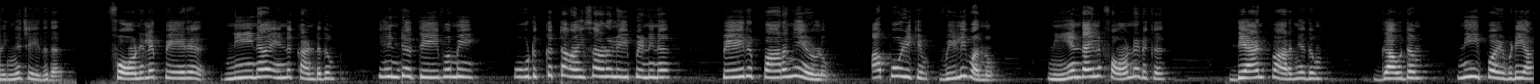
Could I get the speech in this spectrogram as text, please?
റിങ് ചെയ്തത്. ഫോണിലെ പേര് നീന എന്ന് കണ്ടതും എന്റെ ദൈവമേ ഒടുക്കത്തെ ആയുസാണല്ലോ ഈ പെണ്ണിന്? പേര് പറഞ്ഞേ ഉള്ളൂ. അപ്പോഴേക്കും വിളി വന്നു. നീ എന്തായാലും ഫോൺ എടുക്ക്. ധ്യാൻ പറഞ്ഞതും ഗൗതം നീ ഇപ്പോൾ എവിടെയാ?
